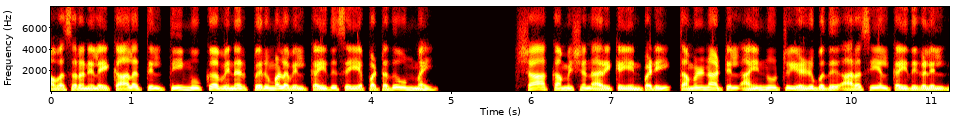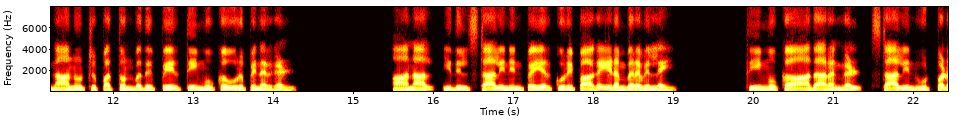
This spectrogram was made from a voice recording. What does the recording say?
அவசரநிலை காலத்தில் தி.மு.க.வினர் பெருமளவில் கைது செய்யப்பட்டது உண்மை. ஷா கமிஷன் அறிக்கையின்படி தமிழ்நாட்டில் 570 அரசியல் கைதுகளில் 419 பேர் தி.மு.க உறுப்பினர்கள். ஆனால் இதில் ஸ்டாலினின் பெயர் குறிப்பாக இடம்பெறவில்லை. திமுக ஆதாரங்கள் ஸ்டாலின் உட்பட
